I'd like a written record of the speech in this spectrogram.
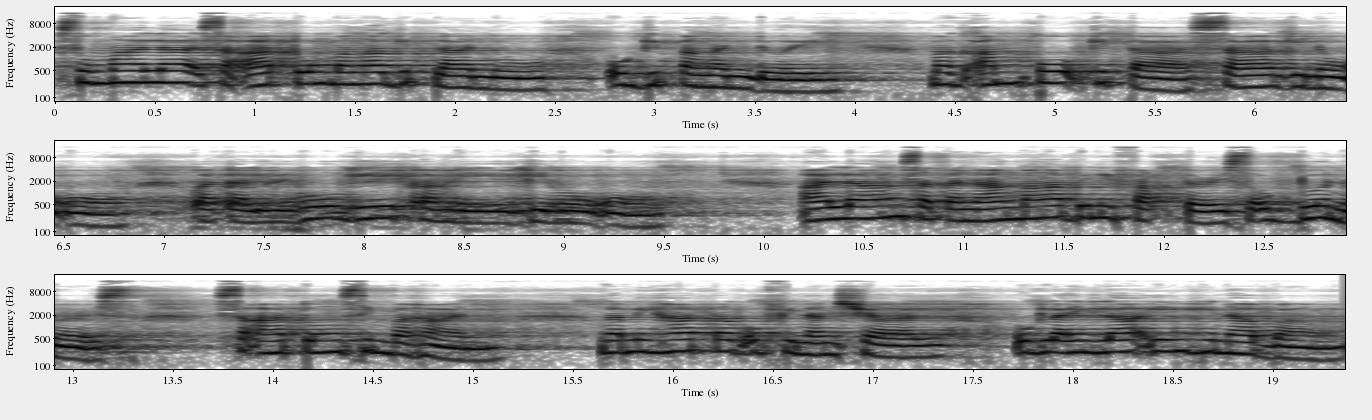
sumala sa atong mga giplano ug gipangandoy. Magampo kita sa Ginoo patalinghugi kami Ginoo. Alang sa tanang mga benefactors ug donors sa atong simbahan nga mihatag og finansyal ug lain-laing hinabang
